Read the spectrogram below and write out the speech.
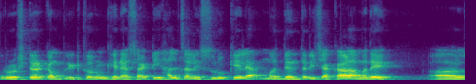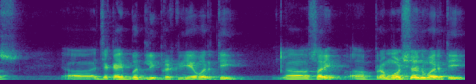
रोस्टर कंप्लीट करून घेण्यासाठी हालचाली सुरू केल्या. मध्यंतरीच्या काळामध्ये ज्या काही बदली प्रक्रियेवरती सॉरी प्रमोशनवरती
